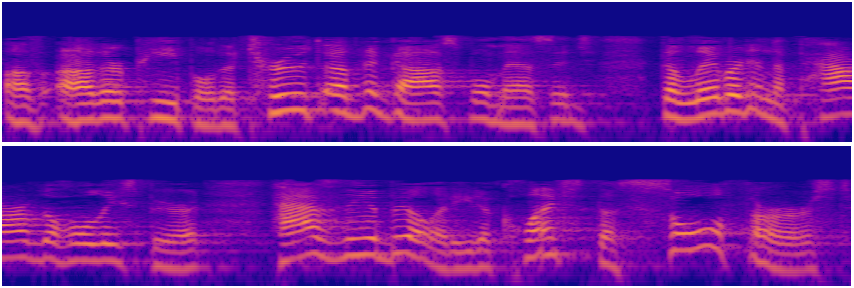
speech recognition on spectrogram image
of other people. The truth of the gospel message, delivered in the power of the Holy Spirit, has the ability to quench the soul thirst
